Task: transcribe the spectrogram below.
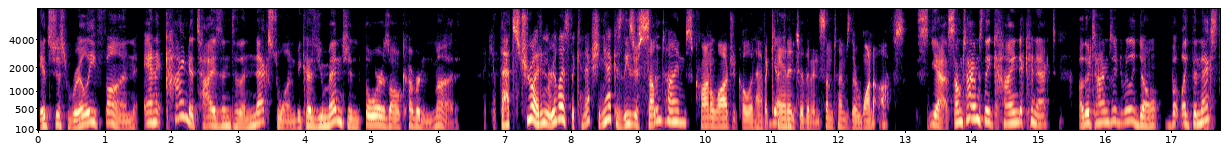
it's just really fun and it kind of ties into the next one because you mentioned Thor is all covered in mud. That's true. I didn't realize the connection. Yeah, because these are sometimes chronological and have a Yeah, canon to them, and sometimes they're one-offs. Yeah, sometimes they kind of connect, other times they really don't. But like the next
